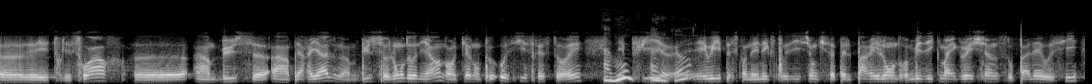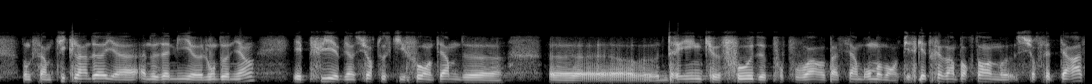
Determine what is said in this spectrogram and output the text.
et tous les soirs, un bus à Impérial, un bus londonien dans lequel on peut aussi se restaurer Ah bon? Et puis, Ah, euh, et oui, parce qu'on a une exposition qui s'appelle Paris-Londres Music Migrations au Palais aussi. Donc c'est un petit clin d'œil à, à nos amis euh, londoniens. Et puis euh, bien sûr tout ce qu'il faut en termes de euh, drink, food pour pouvoir passer un bon moment. Puis ce qui est très important sur cette terrasse,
